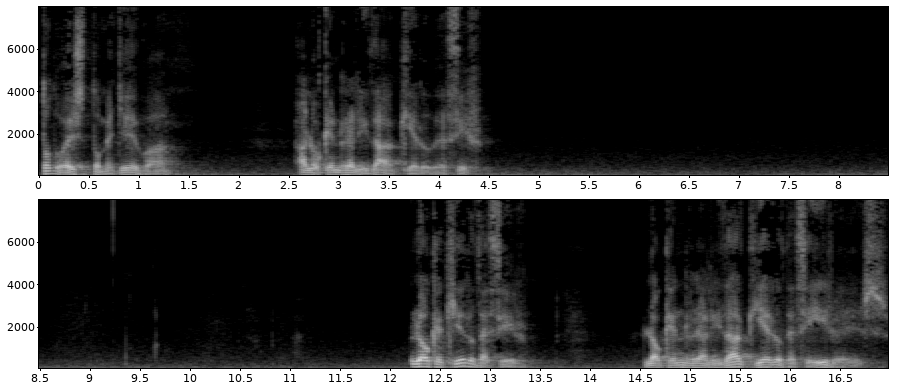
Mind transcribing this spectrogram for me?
Todo esto me lleva a lo que en realidad quiero decir. Lo que quiero decir, lo que en realidad quiero decir es...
